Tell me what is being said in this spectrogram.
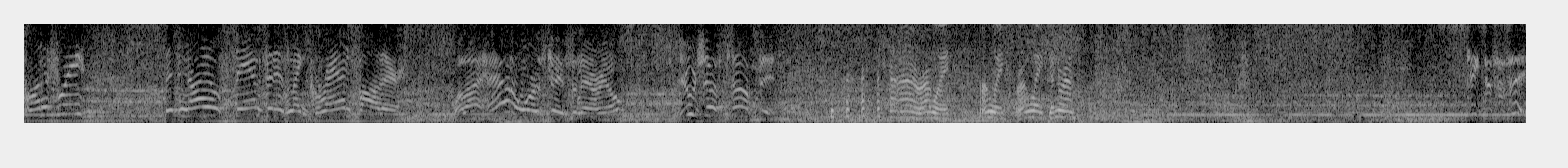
Honestly, that Niles Samson is my grandfather. Well, I had a worst case scenario. You just topped it. Ah, wrong way. Wrong way. Wrong way. Turn around. Hey, this is it.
